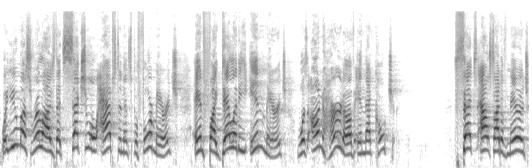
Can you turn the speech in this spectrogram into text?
Well, you must realize that sexual abstinence before marriage and fidelity in marriage was unheard of in that culture. Sex outside of marriage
